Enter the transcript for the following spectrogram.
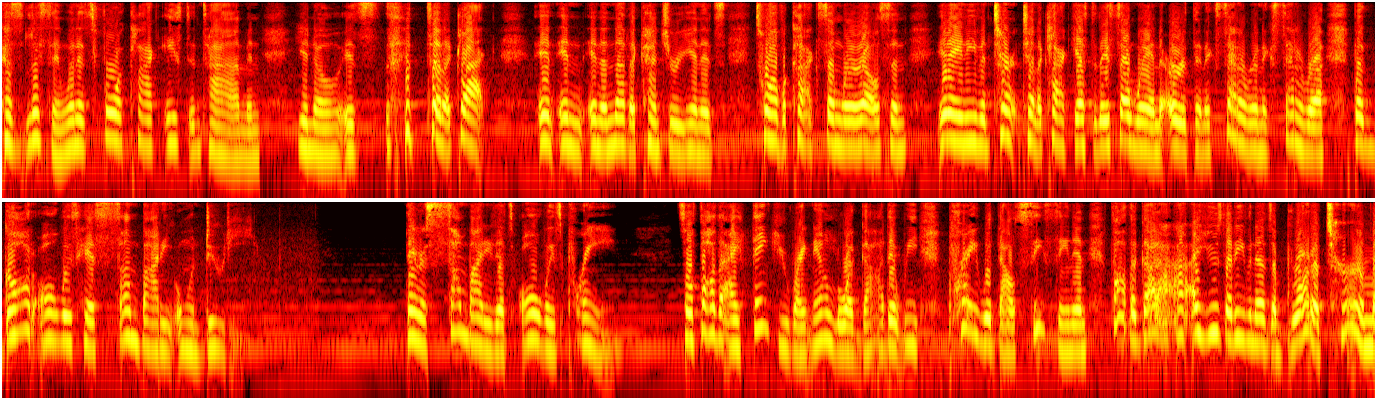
Because listen, when it's four o'clock Eastern time and you know it's 10 o'clock in, in, in another country and it's 12 o'clock somewhere else and it ain't even turned 10 o'clock yesterday somewhere in the earth and etc. and etc. But God always has somebody on duty. There is somebody that's always praying. So, Father, I thank you right now, Lord God, that we pray without ceasing. And Father God, I, I, use that even as a broader term,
